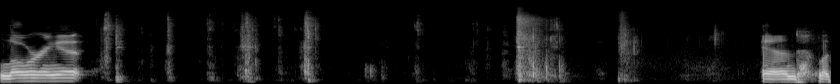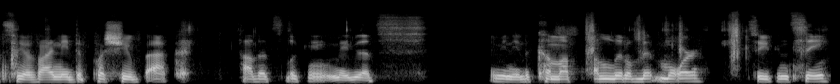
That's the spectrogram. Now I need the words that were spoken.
lowering it. And let's see if I need to push you back, how that's looking. Maybe that's, maybe you need to come up a little bit more so you can see.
